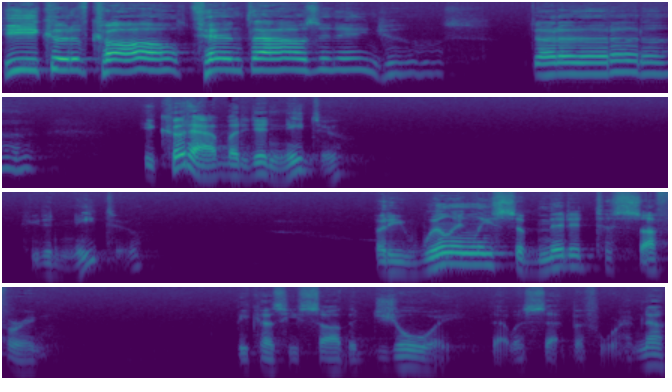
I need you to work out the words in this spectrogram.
He could have called 10,000 angels. Da, da, da, da, da. He could have, but he didn't need to. He didn't need to. But he willingly submitted to suffering because he saw the joy that was set before him. Now,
